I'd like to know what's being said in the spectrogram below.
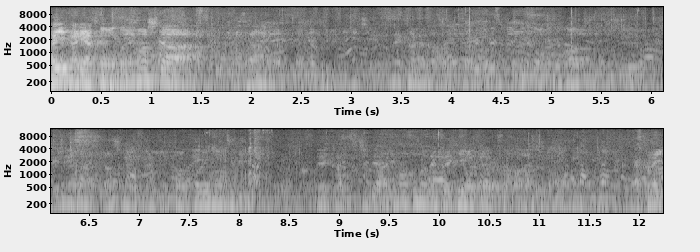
はい、ありがとうございました。3月の22日ですね、神奈川よさこい祭りと5月の16、17、北島国よさこい祭りで各地でありますので、ぜひお客様足の方にください。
